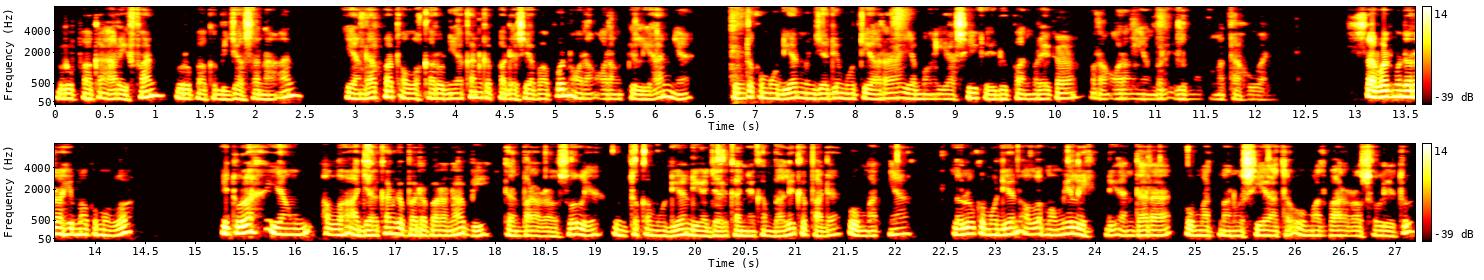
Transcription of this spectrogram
berupa kearifan, berupa kebijaksanaan yang dapat Allah karuniakan kepada siapa pun orang-orang pilihannya untuk kemudian menjadi mutiara yang menghiasi kehidupan mereka orang-orang yang berilmu pengetahuan. Sahabat muda rahimakumullah, itulah yang Allah ajarkan kepada para nabi dan para rasul ya, untuk kemudian diajarkannya kembali kepada umatnya, lalu kemudian Allah memilih di antara umat manusia atau umat para rasul itu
